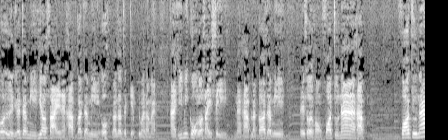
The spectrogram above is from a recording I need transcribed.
ตัวอื่นก็จะมีที่เราใส่นะครับก็จะมีโอ้แล้วเราจะเก็บขึ้นมาทำไมอะฮิมิโกะเราใส่4นะครับแล้วก็จะมีในส่วนของ f o r t u n a ครับ f o r t u n a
